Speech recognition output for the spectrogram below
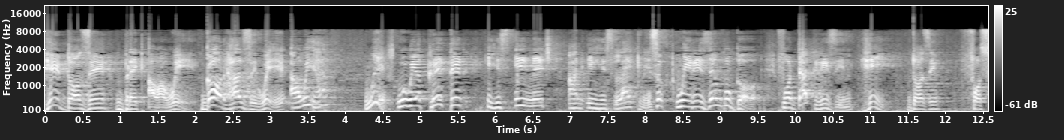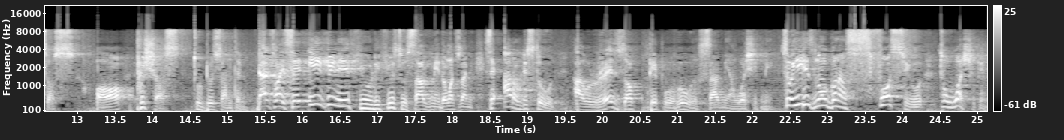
He doesn't break our way. God has a way and we have ways. We were created in his image and in his likeness. So we resemble God. For that reason, he doesn't force us or push us to do something. That's why I said, even if you refuse to serve me, don't want to serve me, say, out of this stone, I will raise up people who will serve me and worship me. So he is not going to force you to worship him.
